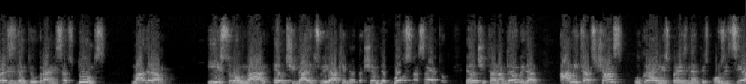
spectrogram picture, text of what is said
პრეზიდენტი უკრაინისას დუმს, მაგრამ ის რომ მან ელჩი გაიწვია აქედან და შემდეგ მოხსნა საერთოდ ელჩი თანამდებობიდან, ამითაც ჩანს უკრაინის პრეზიდენტის პოზიცია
